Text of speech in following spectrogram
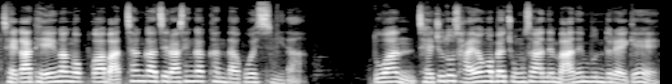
제가 대응한 것과 마찬가지라 생각한다고 했습니다. 또한 제주도 자영업에 종사하는 많은 분들에게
